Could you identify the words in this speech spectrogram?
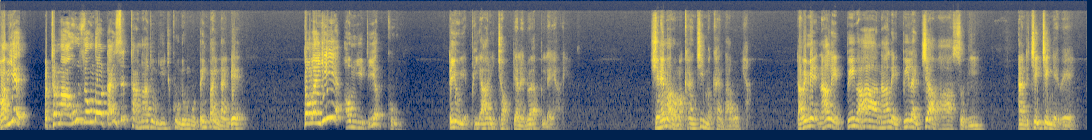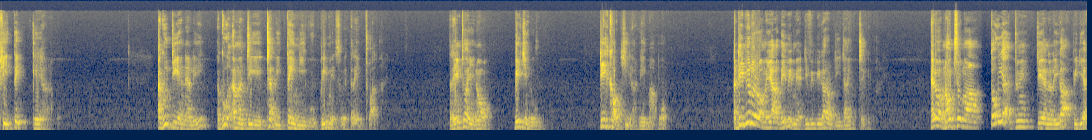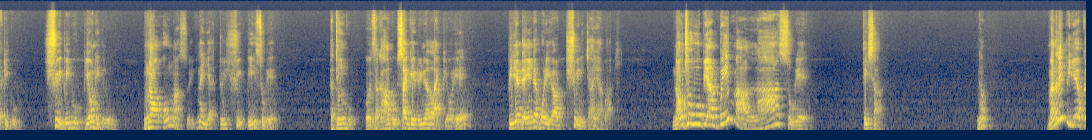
မာဘီရဲ့ပထမဦးဆုံးသောတိုင်းစစ်ဌာနချုပ်ကြီးတစ်ခုလုံးကိုတင်ပိုက်နိုင်တဲ့တော်လိုင်းကြီးရဲ့အောင်မြီတရက်ကို တရုတ်ရဲ့ PR တွေကြောင့်ပြန်လည်လွှတ်အပ်ပေးလိုက်ရတယ်ရှင်ထဲမှာတော့မခံကြည့်မခံသားဖို့ဗျာဒါပေမဲ့နားလေပေးပါနားလေပေးလိုက်ကြပါဆိုပြီးအန်တချိတ်ချိတ်နေပဲဖြည့်သိပ်ခဲ့ရတာပေါ့အခု DNL လေအခု MND ထပ်ပြီးတိန်ဒီကိုပေးမယ်ဆိုတဲ့သတင်းထွက်လာတယ်သတင်းထွက်ရင်တော့ပေးခြင်းလို့တီးခောက်ကြည့်တာနေမှာပေါ့ အတီးပြုတ်လို့တော့မရသေးပေမဲ့ DVB ကတော့ဒီတိုင်းတင်နေပါတယ်အဲ့တော့နောက်ချုံမှာ3ရက်အတွင်း DNL က PDF တွေကိုရွှေ့ပေးဖို့ပြောနေတယ်လို့နောင်အောင်မှာဆိုရင်နှစ်ရက်အတွင်းရွှေ့ပေးဆိုတဲ့တည်င်းကိုဟိုစကားကိုစိုက်ကယ်တွေနဲ့လိုက်ပြောတယ်။ပြီးတဲ့တရင်တက်ဖွဲ့တွေကရွှေ့နေကြရပါပြီ။နောင်ချိုကိုပြန်ပေးမှလားဆိုတဲ့ကိစ္စနော်မန္တလေး PDF က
